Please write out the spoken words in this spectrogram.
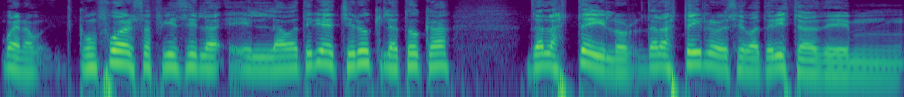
bueno, con fuerza, fíjense, la, la batería de Cherokee la toca Dallas Taylor. Dallas Taylor es el baterista de, mm,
